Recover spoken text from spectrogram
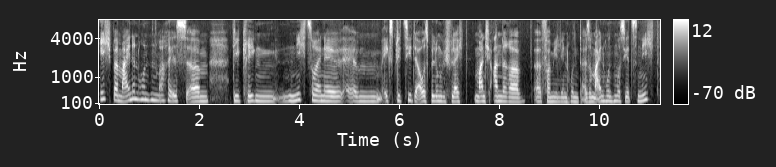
ich bei meinen Hunden mache, ist, ähm, die kriegen nicht so eine ähm, explizite Ausbildung wie vielleicht manch anderer äh, Familienhund. Also mein Hund muss jetzt nicht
